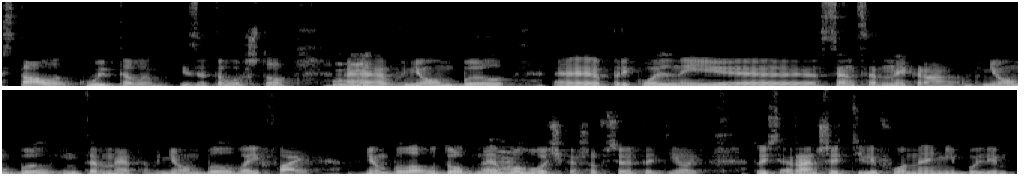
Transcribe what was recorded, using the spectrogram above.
стал культовым из-за того, что uh-huh. э, в нем был э, прикольный э, сенсорный экран, в нем был интернет, в нем был Wi-Fi, в нем была удобная uh-huh. оболочка, чтобы все это делать. То есть раньше телефоны они были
